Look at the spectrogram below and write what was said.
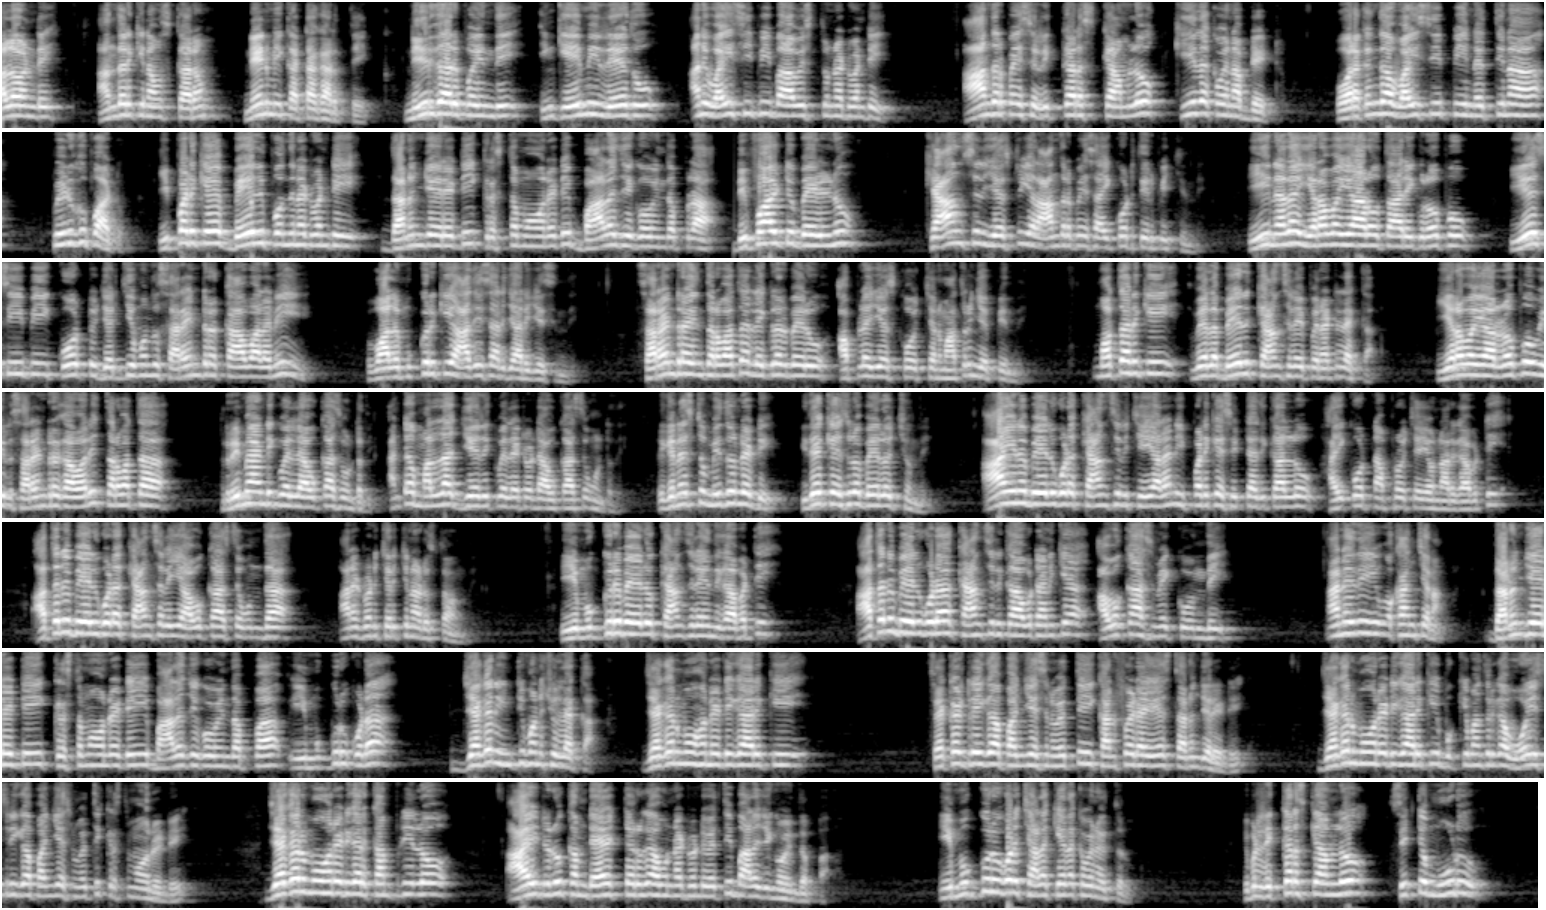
Hello అండి. అందరికీ నమస్కారం. నేను మీ కట్టా కార్తీక్. నీరు గారిపోయింది ఇంకేమీ లేదు అని వైసీపీ భావిస్తున్నటువంటి ఆంధ్రప్రదేశ్ లిక్కర్ స్కామ్లో కీలకమైన అప్డేట్. ఓ రకంగా వైసీపీ నెత్తిన పిడుగుపాటు. ఇప్పటికే బెయిల్ పొందినటువంటి ధనంజయ రెడ్డి కృష్ణమోహన్ రెడ్డి బాలాజీ గోవిందపుల డిఫాల్ట్ బెయిల్ను క్యాన్సిల్ చేస్తూ ఇలా ఆంధ్రప్రదేశ్ హైకోర్టు తీర్పిచ్చింది. ఈ నెల ఇరవై ఆరో తారీఖు లోపు ఏసీబీ కోర్టు జడ్జి ముందు సరెండర్ కావాలని వాళ్ళ ముగ్గురికి ఆదేశాలు జారీ చేసింది. సరెండర్ అయిన తర్వాత రెగ్యులర్ బెయిల్ అప్లై చేసుకోవచ్చు అని మాత్రం చెప్పింది. మొత్తానికి వీళ్ళ బెయిల్ క్యాన్సిల్ అయిపోయినట్టు లెక్క. ఇరవై ఆరులోపు వీళ్ళు సరెండర్ కావాలి తర్వాత రిమాండ్కి వెళ్ళే అవకాశం ఉంటుంది. అంటే మళ్ళా జైలుకి వెళ్ళేటువంటి అవకాశం ఉంటుంది. ఇక నెక్స్ట్ మిథున్ రెడ్డి ఇదే కేసులో బెయిల్ వచ్చింది. ఆయన బెయిల్ కూడా క్యాన్సిల్ చేయాలని ఇప్పటికే సిట్ అధికారులు హైకోర్టును అప్రోచ్ అయ్యి ఉన్నారు కాబట్టి అతని బెయిల్ కూడా క్యాన్సిల్ అయ్యే అవకాశం ఉందా అనేటువంటి చర్చ నడుస్తూ ఉంది ఈ ముగ్గురు బెయిల్ క్యాన్సిల్ అయింది కాబట్టి అతని బెయిల్ కూడా క్యాన్సిల్ కావడానికి అవకాశం ఎక్కువ ఉంది అనేది ఒక అంచనా. ధనుంజయ రెడ్డి కృష్ణమోహన్ రెడ్డి బాలాజీ గోవిందప్ప ఈ ముగ్గురు కూడా జగన్ ఇంటి మనుషులు లెక్క. జగన్మోహన్ రెడ్డి గారికి సెక్రటరీగా పనిచేసిన వ్యక్తి కన్ఫైడ్ ఐఏఎస్ ధనుంజయ రెడ్డి. జగన్మోహన్ రెడ్డి గారికి ముఖ్యమంత్రిగా ఓఎస్రీగా పనిచేసిన వ్యక్తి కృష్ణమోహన్ రెడ్డి. జగన్మోహన్ రెడ్డి గారి కంపెనీలో ఆడిటరు కమ్ డైరెక్టర్గా ఉన్నటువంటి వ్యక్తి బాలాజీ గోవిందప్ప. ఈ ముగ్గురు కూడా చాలా కీలకమైన వ్యక్తులు. ఇప్పుడు లిక్కర్ స్కామ్లో సిట్ మూడు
